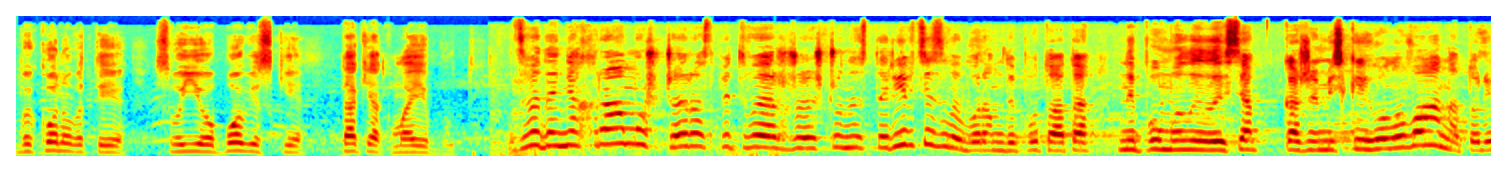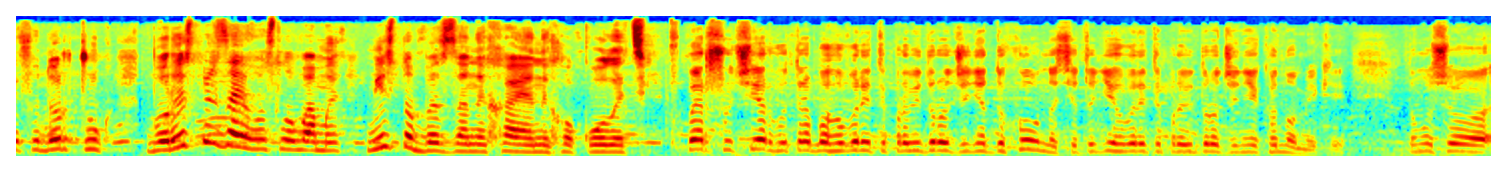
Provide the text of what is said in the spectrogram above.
виконувати свої обов'язки так, як має бути. Зведення храму ще раз підтверджує, що нестерівці з вибором депутата не помилилися, каже міський голова Анатолій Федорчук. Бориспіль, за його словами, місто без занехаяних околиць. В першу чергу треба говорити про відродження духовності, тоді говорити про відродження економіки. Тому що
